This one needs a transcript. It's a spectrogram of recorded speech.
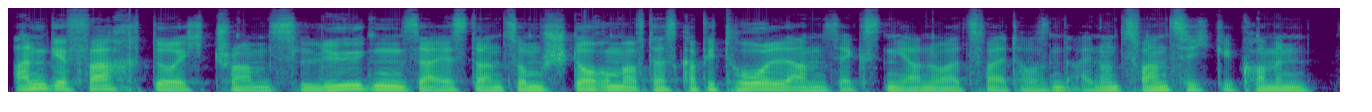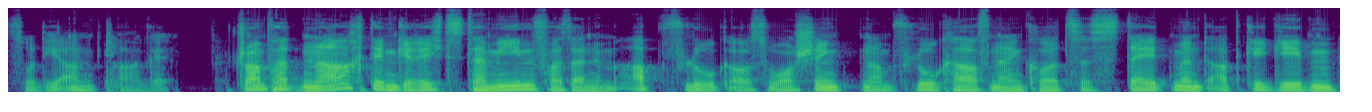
Angefacht durch Trumps Lügen sei es dann zum Sturm auf das Kapitol am 6. Januar 2021 gekommen, so die Anklage. Trump hat nach dem Gerichtstermin vor seinem Abflug aus Washington am Flughafen ein kurzes Statement abgegeben.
